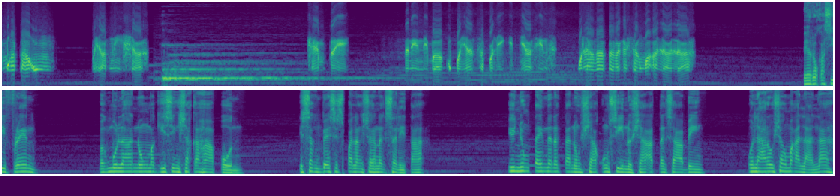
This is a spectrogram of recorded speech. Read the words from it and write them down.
Yung mga taong may amnesia. Siyempre, naniniba ko pa yan sa paligid niya since wala nga talaga. Pero kasi friend, magmula nung magising siya kahapon, isang beses pa lang siyang nagsalita. Yun yung time na nagtanong siya kung sino siya at nagsabing wala raw siyang maalala.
